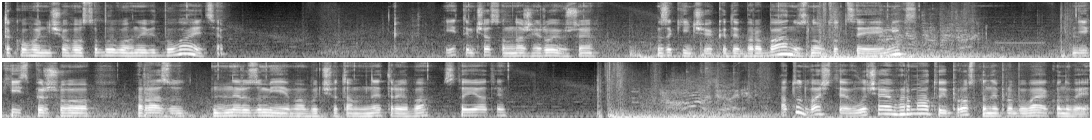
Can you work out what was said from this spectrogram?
такого нічого особливого не відбувається. І тим часом наш герой вже закінчує КД барабану, знов тут це MX, який з першого разу не розуміє, мабуть, що там не треба стояти. А тут, бачите, влучає в гармату і просто не пробиває конвей.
